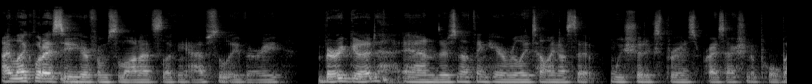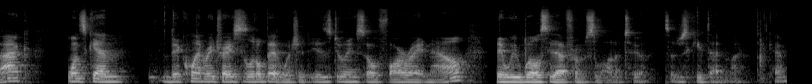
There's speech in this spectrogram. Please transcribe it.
I like what I see here from Solana. It's looking absolutely very, very good. And there's nothing here really telling us that we should experience a price action to pull back. Once again, Bitcoin retraces a little bit, which it is doing so far right now, then we will see that from Solana too. So just keep that in mind, okay?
